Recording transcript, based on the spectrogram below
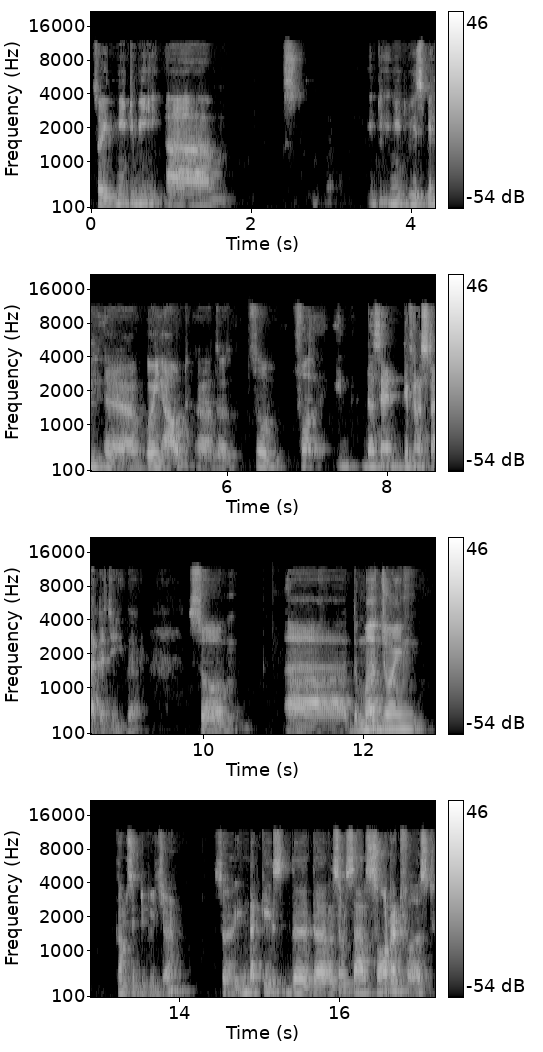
So it need to be um, it need to be spill uh, going out. Uh, the, so for it does a different strategy there. So uh, the merge join comes into picture. So in that case, the, the results are sorted first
